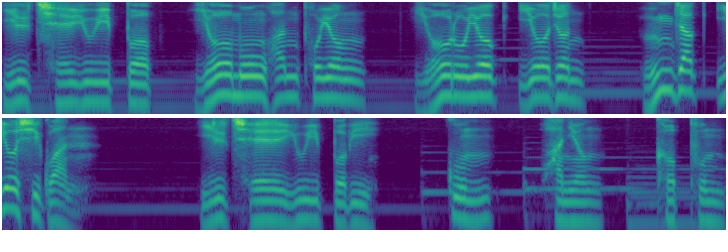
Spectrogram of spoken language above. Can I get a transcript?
일체유의법 여몽환포영 여로역 여전 응작 여시관 일체유의법이 꿈, 환영, 거품,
